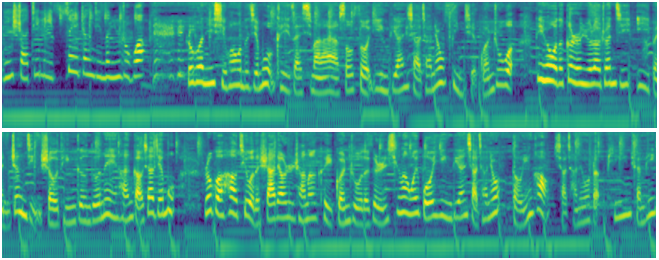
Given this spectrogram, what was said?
你手机里最正经的女主播。如果你喜欢我的节目，可以在喜马拉雅搜索“印第安小乔妞”，并且关注我，订阅我的个人娱乐专辑《一本正经》，收听更多内涵搞笑节目。如果好奇我的沙雕日常呢，可以关注我的个人新浪微博“印第安小乔妞”，抖音号“小乔妞”的拼音全拼。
